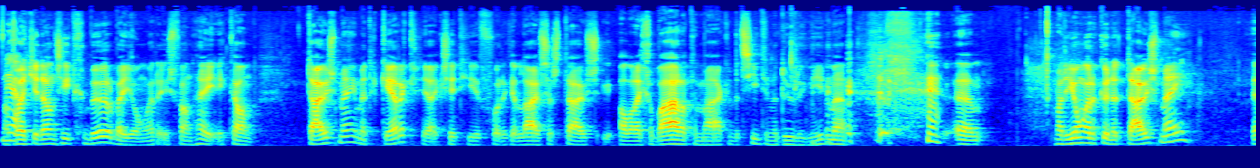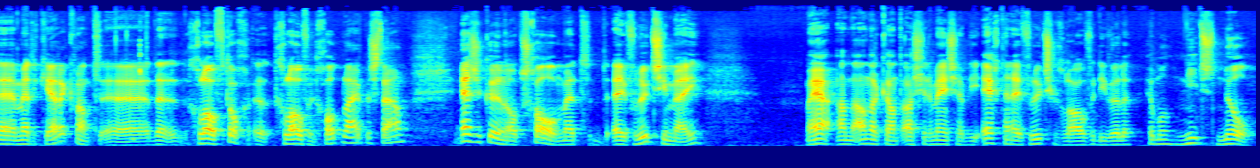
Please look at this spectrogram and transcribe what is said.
Want Ja. wat je dan ziet gebeuren bij jongeren is van... hé, hey, ik kan thuis mee met de kerk. Ja, ik zit hier voor de luisteraars thuis allerlei gebaren te maken. Dat ziet u natuurlijk niet, maar... ehm, maar de jongeren kunnen thuis mee eh, met de kerk, want de, geloof toch, het geloof in God blijft bestaan. En ze kunnen op school met de evolutie mee. Maar ja, aan de andere kant, als je de mensen hebt die echt in evolutie geloven, die willen helemaal niets, nul,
